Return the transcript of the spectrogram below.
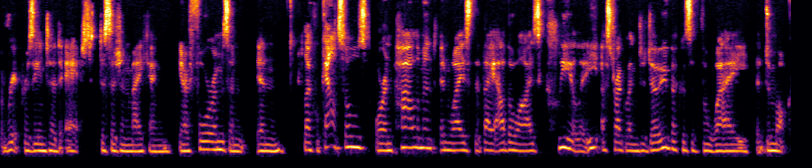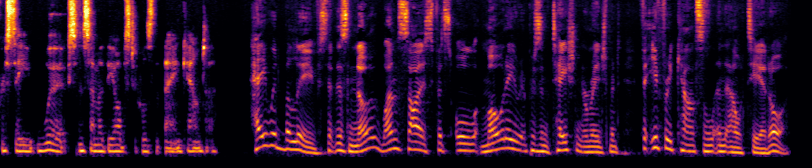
represented at decision making, you know, forums and in local councils or in parliament in ways that they otherwise clearly are struggling to do because of the way that democracy works and some of the obstacles that they encounter. Hayward believes that there's no one size fits all Māori representation arrangement for every council in Aotearoa.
